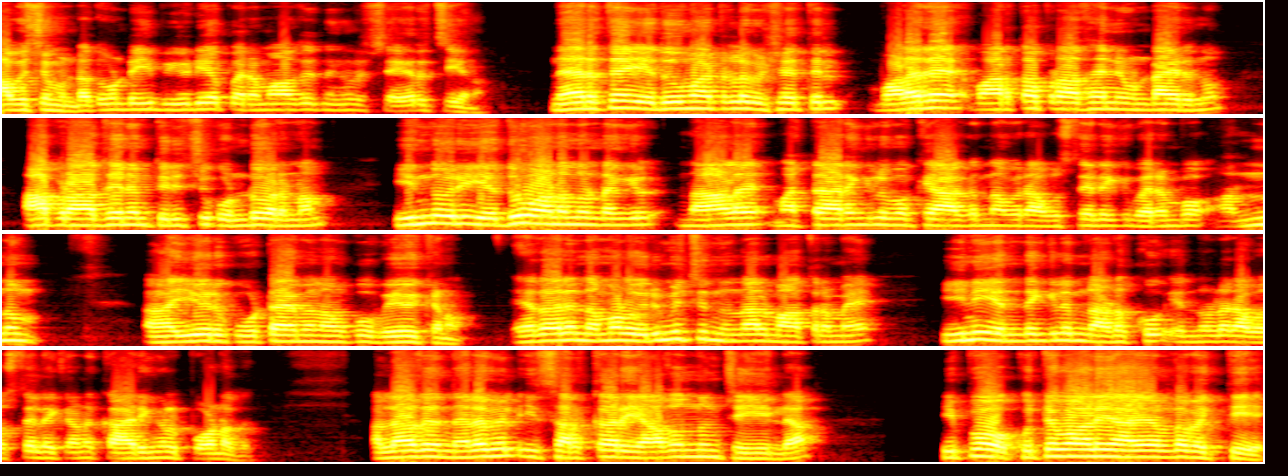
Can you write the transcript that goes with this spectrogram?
ആവശ്യമുണ്ട്. അതുകൊണ്ട് ഈ വീഡിയോ പരമാവധി നിങ്ങൾ ഷെയർ ചെയ്യണം. നേരത്തെ യദുവുമായിട്ടുള്ള വിഷയത്തിൽ വളരെ വാർത്താ പ്രാധാന്യം ഉണ്ടായിരുന്നു. ആ പ്രാധാന്യം തിരിച്ചു കൊണ്ടുവരണം. ഇന്നൊരു യദു ആണെന്നുണ്ടെങ്കിൽ നാളെ മറ്റാരെങ്കിലും ഒക്കെ ആകുന്ന ഒരു അവസ്ഥയിലേക്ക് വരുമ്പോൾ അന്നും ഈ ഒരു കൂട്ടായ്മ നമുക്ക് ഉപയോഗിക്കണം. ഏതായാലും നമ്മൾ ഒരുമിച്ച് നിന്നാൽ മാത്രമേ ഇനി എന്തെങ്കിലും നടക്കൂ എന്നുള്ളൊരു അവസ്ഥയിലേക്കാണ് കാര്യങ്ങൾ പോണത്. അല്ലാതെ നിലവിൽ ഈ സർക്കാർ യാതൊന്നും ചെയ്യില്ല. ഇപ്പോ കുറ്റവാളിയായുള്ള വ്യക്തിയെ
